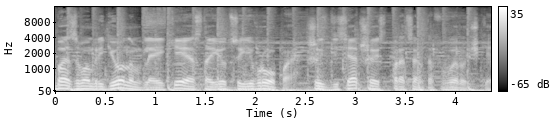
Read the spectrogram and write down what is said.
Базовым регионом для IKEA остается Европа – 66% выручки.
